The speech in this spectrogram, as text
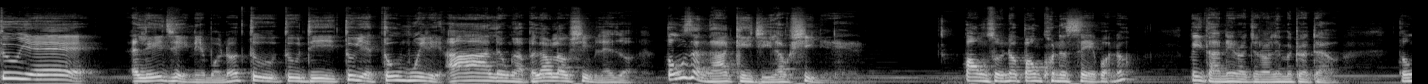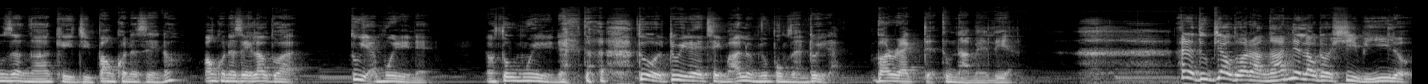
သူ့ရဲ့အလေးချိန်နေပေါ့နော်သူသူဒီသူ့ရဲ့သုံးမွေးတွေအားလုံးကဘယ်လောက်လောက်ရှိမလဲဆိုတော့35 kg လောက်ရှိနေတယ်ပေါင်ဆိုတော့ပေါင်80ပေါ့နော်ပိတ်တာနဲ့တော့ကျွန်တော်လည်းမတွက်တတ်ဘူး35 kg ပေါင်80နော် ပေါင်80လောက်သူကသူ့ရဲ့အမွှေးတွေနဲ့နော်သုံးမွေးတွေနဲ့သူ့ကိုတွေ့တဲ့အချိန်မှာအဲ့လိုမျိုးပုံစံတွေ့တာ Barack တဲ့သူနာမည်လေးอ่ะအဲ့ဒါသူပျောက်သွားတာ9နှစ်လောက်တော့ရှိပြီလို့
